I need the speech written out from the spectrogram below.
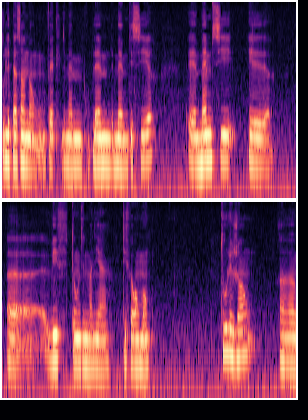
Toutes les personnes ont en fait les mêmes problèmes, les mêmes désirs. Et même si ils euh, vivent dans une manière différemment, tous les gens euh,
